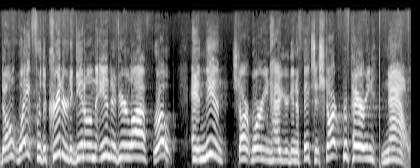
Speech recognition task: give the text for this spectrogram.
Don't wait for the critter to get on the end of your life rope and then start worrying how you're going to fix it. Start preparing now.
